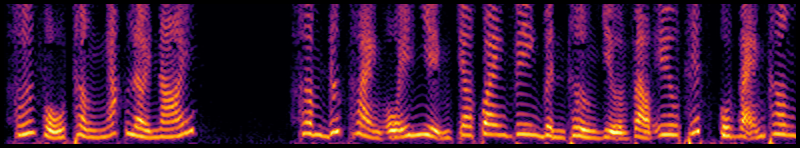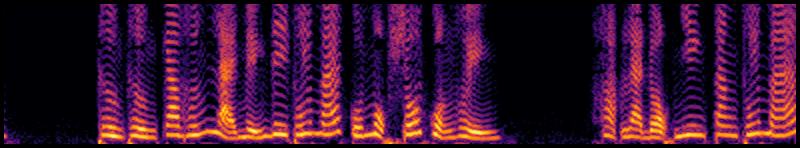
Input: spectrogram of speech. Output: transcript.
Hứa vũ thần ngắt lời nói. Hôm Đức Hoàng ủy nhiệm cho quan viên bình thường dựa vào yêu thích của bản thân. Thường thường cao hứng lại miễn đi thuế má của một số quận huyện. Hoặc là đột nhiên tăng thuế má.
